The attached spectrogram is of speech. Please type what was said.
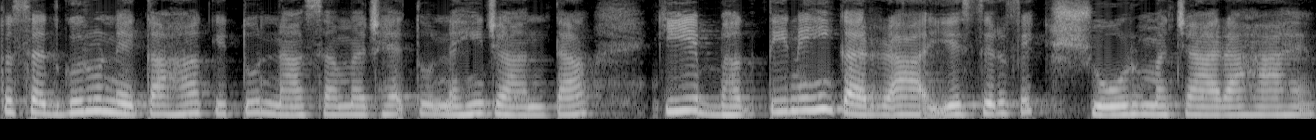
तो सदगुरु ने कहा कि तू ना समझ है, तू नहीं जानता कि ये भक्ति नहीं कर रहा, ये सिर्फ़ एक शोर मचा रहा है।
